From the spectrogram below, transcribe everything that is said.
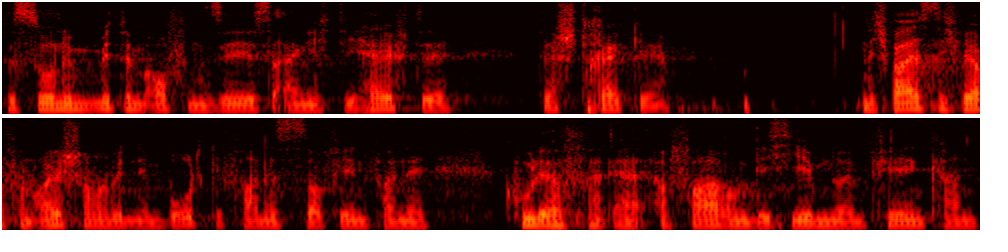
das so nimmt, mit dem offenen See ist eigentlich die Hälfte der Strecke. Und ich weiß nicht, wer von euch schon mal mit einem Boot gefahren ist. Es ist auf jeden Fall eine coole äh, Erfahrung, die ich jedem nur empfehlen kann.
